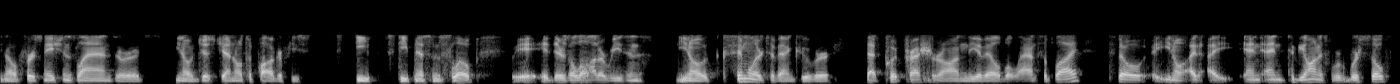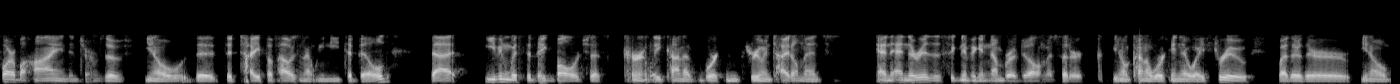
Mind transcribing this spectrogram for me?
you know First Nations lands, or it's you know just general topography, steep steepness and slope. It, it, there's a lot of reasons, you know, similar to Vancouver, that put pressure on the available land supply. So you know, I, I and and to be honest, we're we're so far behind in terms of you know the the type of housing that we need to build that even with the big bulge that's currently kind of working through entitlements, and and there is a significant number of developments that are you know kind of working their way through, whether they're you know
